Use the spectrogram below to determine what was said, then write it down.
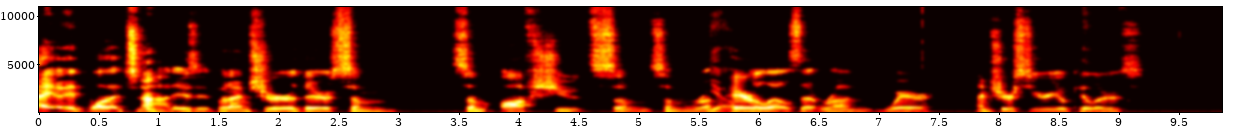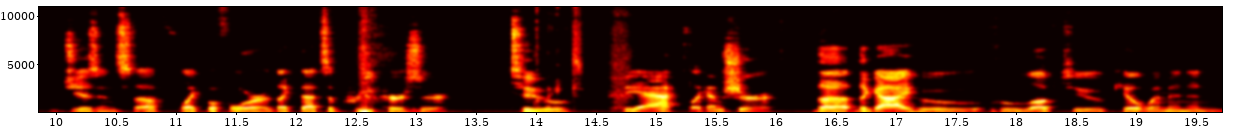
I it, well, it's not, is it? But I'm sure there's some some offshoots, some some ru- Yeah. parallels that run where I'm sure serial killers jizz and stuff like before. Like that's a precursor to Right. the act. Like I'm sure the the guy who who loved to kill women and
